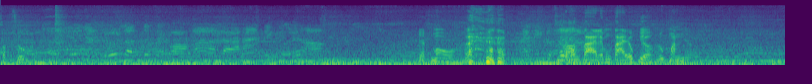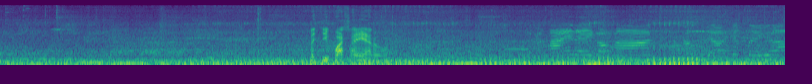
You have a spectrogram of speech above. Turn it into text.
ấp xuống. Từ dưới nhà dưới lên tới Sài Gòn á là hai tiếng rưỡi hả? chết mồ. Móng tay lấy móng tay rút vô rút mạnh vô. Lấy chìa khóa xe rồi. Con ờ, 5 giờ chắc đi á.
